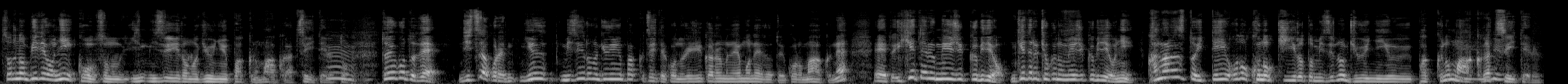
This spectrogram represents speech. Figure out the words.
それのビデオに、こう、そのい水色の牛乳パックのマークがついていると。ということで、実はこれ、乳水色の牛乳パックついてるこのリリカルレモネードというこのマークね、えっ、と、イケてるミュージックビデオ、イケてる曲のミュージックビデオに、必ずと言っていいほど、この黄色と水色の牛乳パックのマークがついてる。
